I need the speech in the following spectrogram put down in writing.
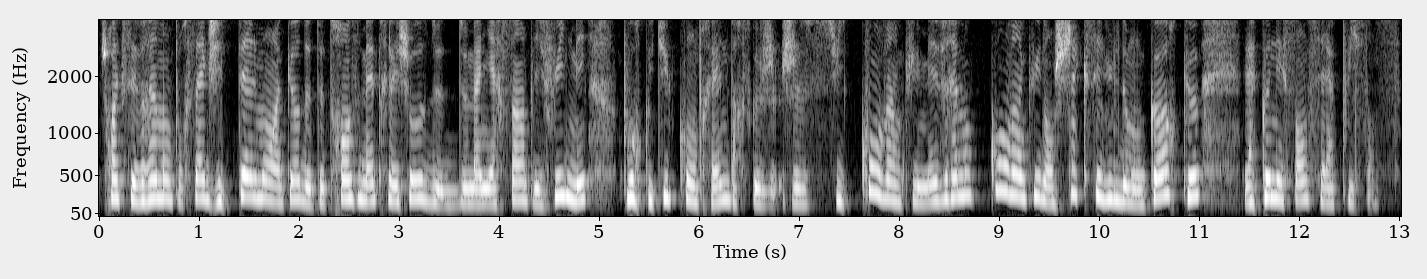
je crois que c'est vraiment pour ça que j'ai tellement à cœur de te transmettre les choses de, manière simple et fluide, mais pour que tu comprennes, parce que je, je suis convaincue, mais vraiment convaincue dans chaque cellule de mon corps que la connaissance c'est la puissance.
